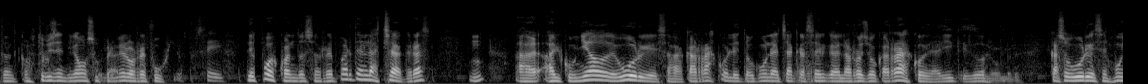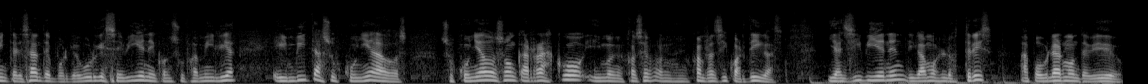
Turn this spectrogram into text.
donde construyen, digamos, sus primeros refugios. Sí. Después, cuando se reparten las chacras, al cuñado de Burgues, a Carrasco le tocó una chacra cerca del arroyo Carrasco, de ahí quedó. El caso Burgues es muy interesante porque Burgues se viene con su familia e invita a sus cuñados. Sus cuñados son Carrasco y bueno, José, Juan Francisco Artigas. Y allí vienen, digamos, los tres a poblar Montevideo.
